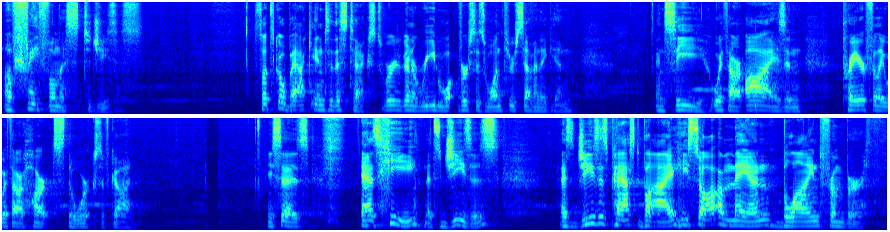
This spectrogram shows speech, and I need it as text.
of faithfulness to Jesus. So let's go back into this text. We're going to read verses 1 through 7 again and see with our eyes and prayerfully with our hearts the works of God. He says, As he, that's Jesus, as Jesus passed by, he saw a man blind from birth.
